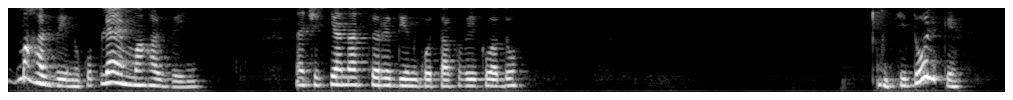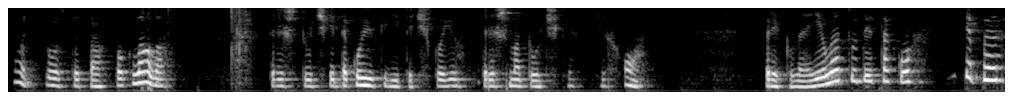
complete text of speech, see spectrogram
з магазину. Купляємо в магазині. Значить, я на серединку так викладу ці дольки. Ось просто так поклала три штучки такою квіточкою, три шматочки цих. О, приклеїла туди тако. І тепер,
